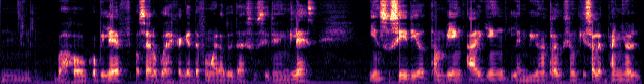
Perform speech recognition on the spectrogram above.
mm, bajo copyleft, o sea, lo puedes descargar de forma gratuita de su sitio en inglés. Y en su sitio también alguien le envió una traducción que hizo al español,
